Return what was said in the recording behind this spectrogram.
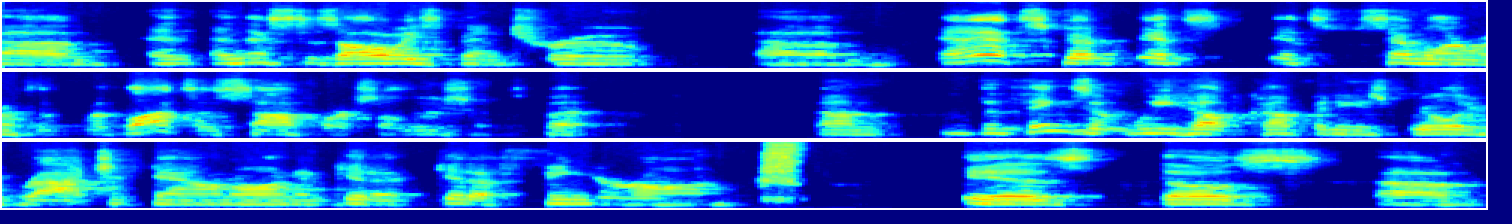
um, and, and this has always been true, um, and it's good. It's it's similar with with lots of software solutions, but um, the things that we help companies really ratchet down on and get a get a finger on is those um,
